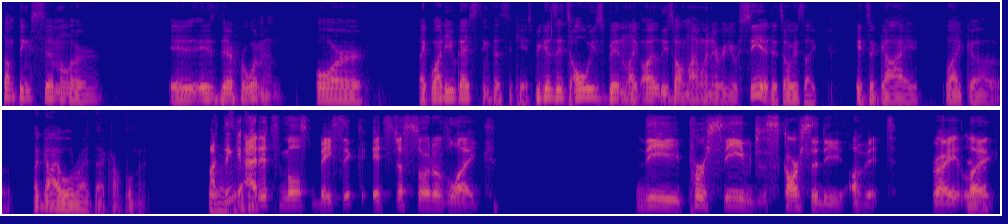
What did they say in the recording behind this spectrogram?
something similar is, is there for women or like why do you guys think that's the case? Because it's always been like, or at least online, whenever you see it, it's always like it's a guy like uh, a guy will write that compliment. I think at its most basic, it's just sort of like the perceived scarcity of it, right? Yeah. Like,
